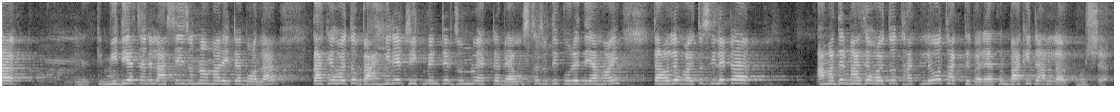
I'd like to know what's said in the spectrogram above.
মিডিয়া চ্যানেল আছে এই জন্য আমার এটা বলা তাকে হয়তো বাহিরে ট্রিটমেন্টের জন্য একটা ব্যবস্থা যদি করে দেওয়া হয়, তাহলে হয়তো সিলেটা আমাদের মাঝে হয়তো থাকলেও থাকতে পারে। এখন বাকিটা আল্লাহ ভরসা।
